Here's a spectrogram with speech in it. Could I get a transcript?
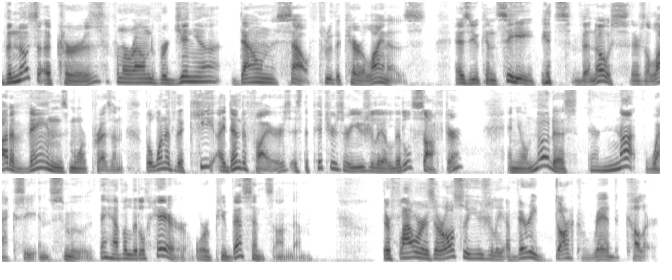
Venosa occurs from around Virginia down south through the Carolinas. As you can see, it's venose. There's a lot of veins more present, but one of the key identifiers is the pitchers are usually a little softer, and you'll notice they're not waxy and smooth. They have a little hair or pubescence on them. Their flowers are also usually a very dark red color.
